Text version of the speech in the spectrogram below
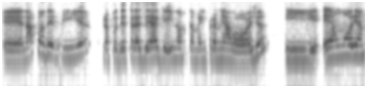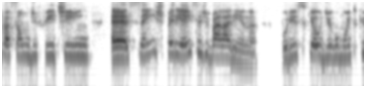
é, na pandemia para poder trazer a Gaynor também para minha loja. E é uma orientação de fitting é, sem experiências de bailarina. Por isso que eu digo muito que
